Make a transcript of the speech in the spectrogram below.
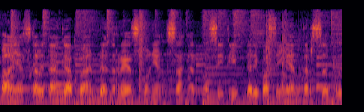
Banyak sekali tanggapan dan respon yang sangat positif dari postingan tersebut,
